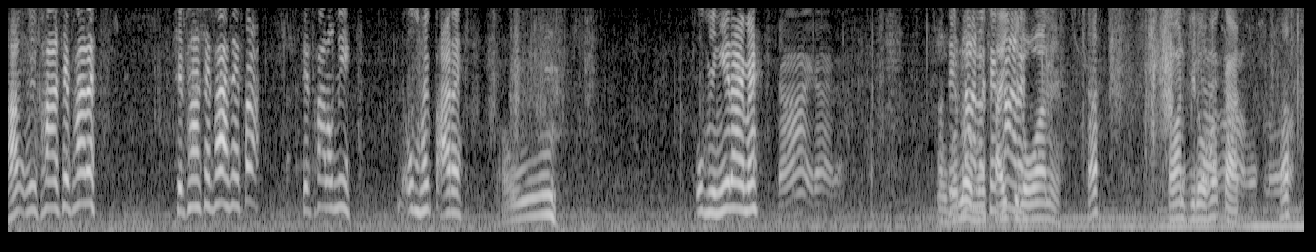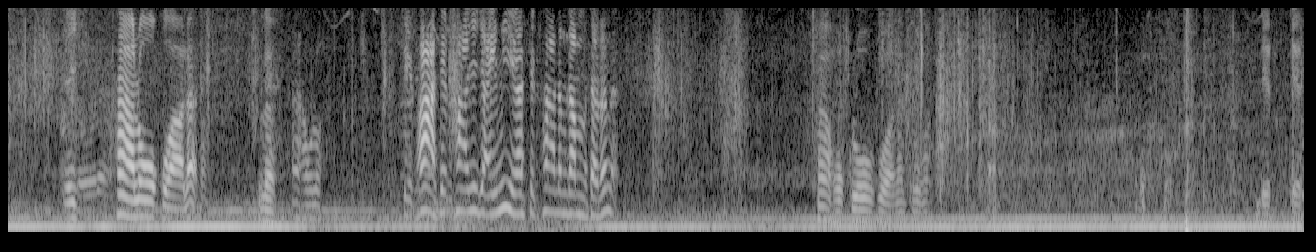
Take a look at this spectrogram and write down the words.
ถังมีผ้าเซ็ตผ้าเลยเซ็ตผ้าเซ็ตผ้าเซ็ตผ้าเซ็ตผ้าลงนี่อุ้มให้ปลาเลยโอ้อุ้มอย่างนี้ได้ไหมได้ได้ได้โหเริ่มมาไซส์กิโลอะนี่ฮะตอนกิโลเขากัดหกโลห้าโลกว่าแล้วเลยห้าโลเศษผ้าเศษผ้าใหญ่ๆมีเหรอเศษผ้าดำๆแถวนั้นน่ะห้าหกโลกว่านั่นตัวโอ้โหเด็ดเด็ด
